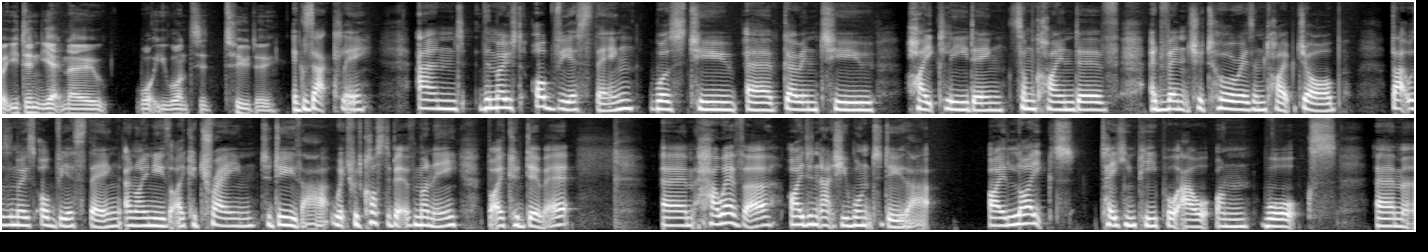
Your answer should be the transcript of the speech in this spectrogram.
but you didn't yet know what you wanted to do. Exactly. And the most obvious thing was to uh, go into hike leading, some kind of adventure tourism type job. That was the most obvious thing. And I knew that I could train to do that, which would cost a bit of money, but I could do it. Um, however, I didn't actually want to do that. I liked taking people out on walks. Um,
